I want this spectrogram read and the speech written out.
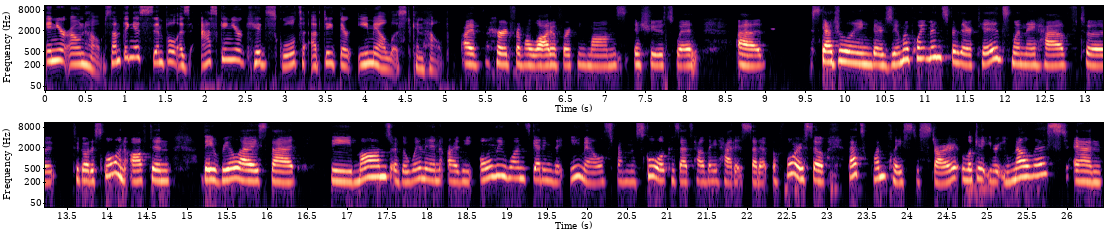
In your own home, something as simple as asking your kids' school to update their email list can help. I've heard from a lot of working moms issues with uh, scheduling their Zoom appointments for their kids when they have to to go to school, and often they realize that the moms or the women are the only ones getting the emails from the school because that's how they had it set up before. So that's one place to start. Look at your email list and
